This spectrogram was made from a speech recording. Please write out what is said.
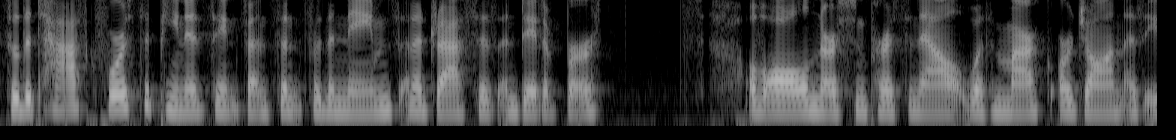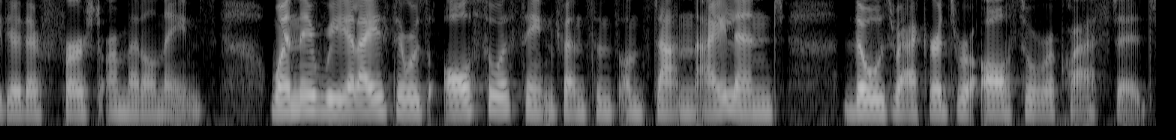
So the task force subpoenaed St. Vincent for the names and addresses and date of birth of all nursing personnel with Mark or John as either their first or middle names. When they realised there was also a St. Vincent's on Staten Island, those records were also requested.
